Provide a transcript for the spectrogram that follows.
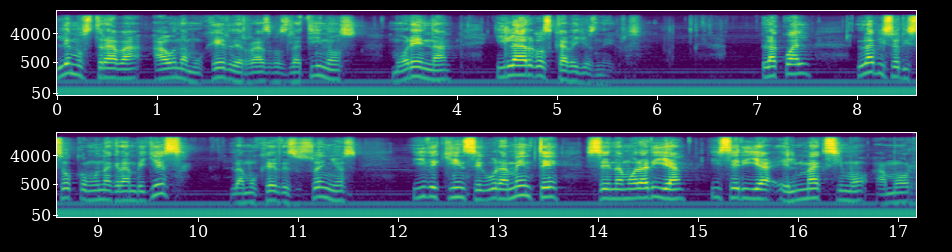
le mostraba a una mujer de rasgos latinos, morena, y largos cabellos negros, la cual la visualizó como una gran belleza, la mujer de sus sueños, y de quien seguramente se enamoraría y sería el máximo amor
